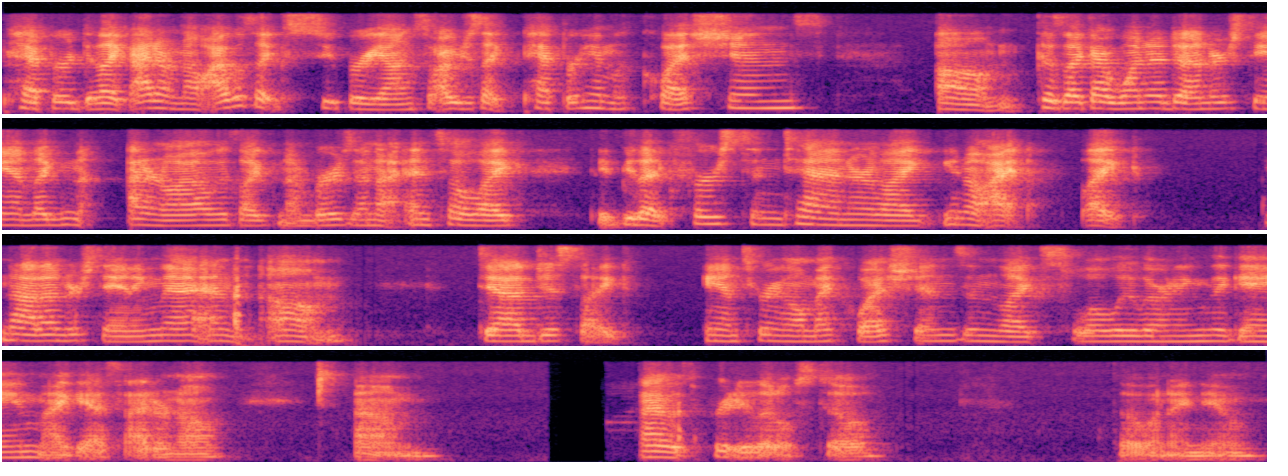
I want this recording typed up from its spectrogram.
pepper like I don't know, I was like super young, so I would just like pepper him with questions. Um, cause like I wanted to understand, like I don't know, I always like numbers, and I, and so like they'd be like first and ten, or like you know I like not understanding that, and um, dad just like answering all my questions and like slowly learning the game. I guess I don't know. Um, I was pretty little still, though when I knew.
